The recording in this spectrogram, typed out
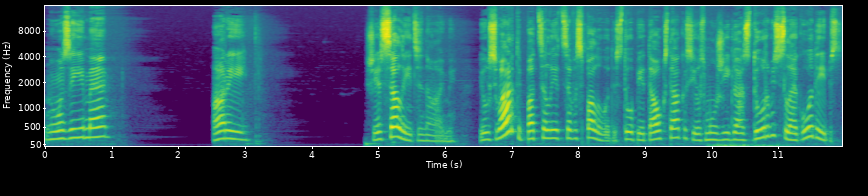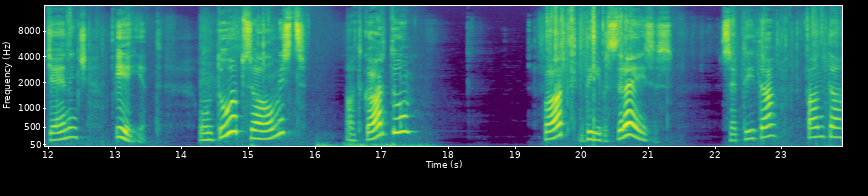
nozīmē arī šie salīdzinājumi. Jūs vārti paceliet savas palodes, topiet augstākas jūs mūžīgās durvis, lai godības ķēniņš ieiet. Un to psalmists atkārto pat divas reizes. Septītā pantā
